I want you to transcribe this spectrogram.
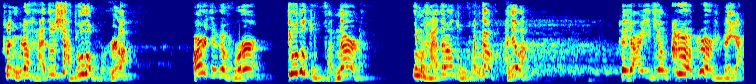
说你们这孩子都吓丢了魂了，而且这个魂儿丢到祖坟那儿了，你们孩子上祖坟干嘛去了？这家一听，个个是这样，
